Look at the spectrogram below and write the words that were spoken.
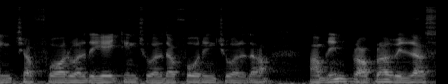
இன்ச் ஆஃப் ஃபார் வருது எயிட் இன்ச் வருதா ஃபோர் இன்ச் வருதா அப்படின்னு ப்ராப்பராக வில்லாஸ்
